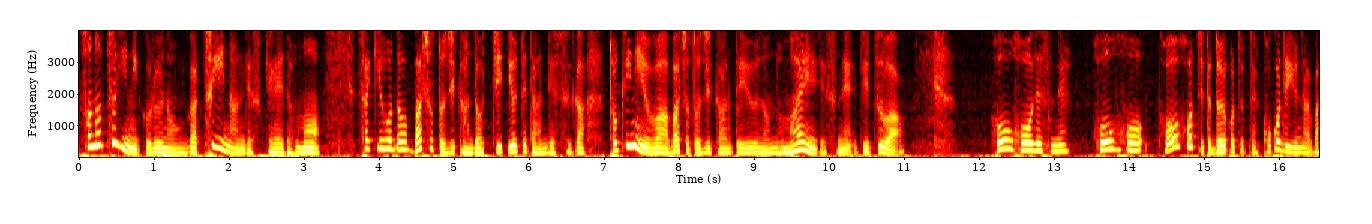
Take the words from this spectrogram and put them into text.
その次に来るのが次なんですけれども、先ほど場所と時間どっちって言ってたんですが、時には場所と時間っていうのの前にですね、実は方法ですね。方法。方法って言ったらどういうことってね、ここで言うならば、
